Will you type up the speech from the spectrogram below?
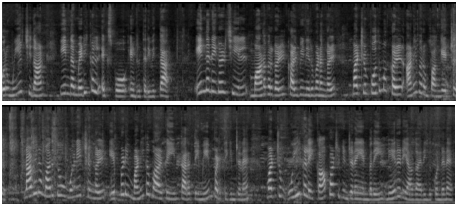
ஒரு முயற்சிதான் இந்த மெடிக்கல் எக்ஸ்போ என்று தெரிவித்தார். இந்த நிகழ்ச்சியில் மாணவர்கள் கல்வி நிறுவனங்கள் மற்றும் பொதுமக்கள் அனைவரும் பங்கேற்று நவீன மருத்துவ முன்னேற்றங்கள் எப்படி மனித வாழ்க்கையின் தரத்தை மேம்படுத்துகின்றன மற்றும் உயிர்களை காப்பாற்றுகின்றன என்பதை நேரடியாக அறிந்து கொண்டனர்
